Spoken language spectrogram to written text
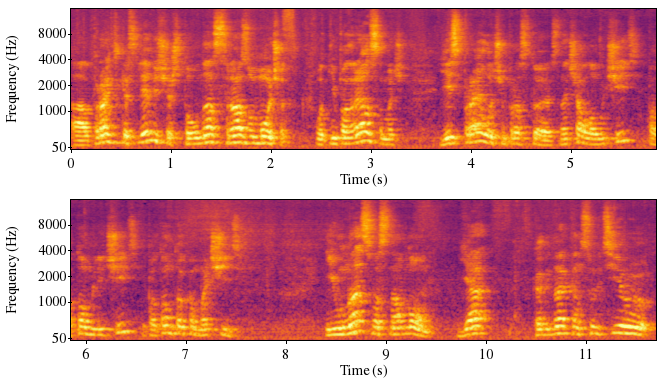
А практика следующая, что у нас сразу мочат. Вот не понравился мочить. Есть правило очень простое. Сначала учить, потом лечить, и потом только мочить. И у нас в основном, я когда консультирую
